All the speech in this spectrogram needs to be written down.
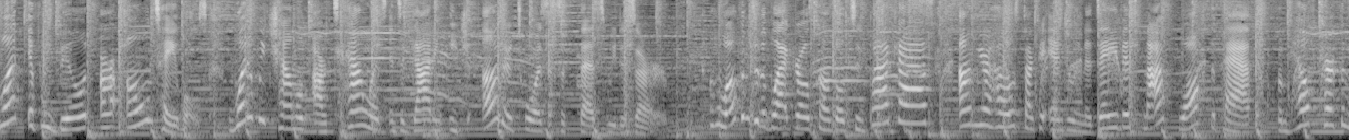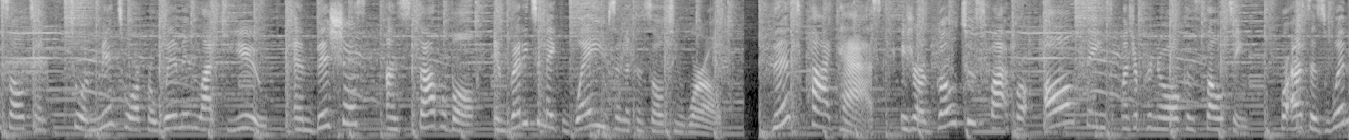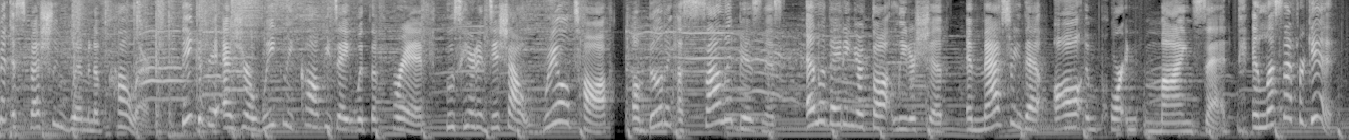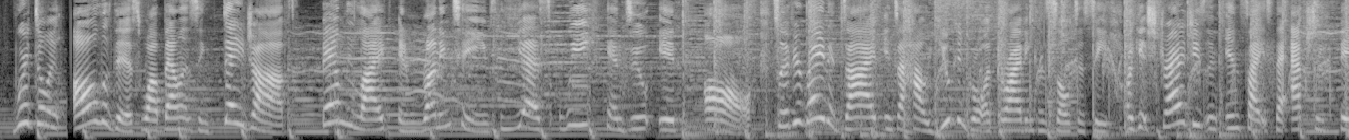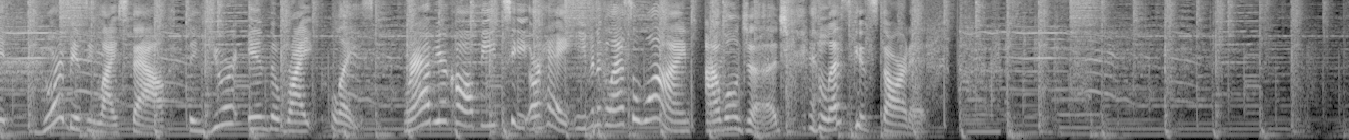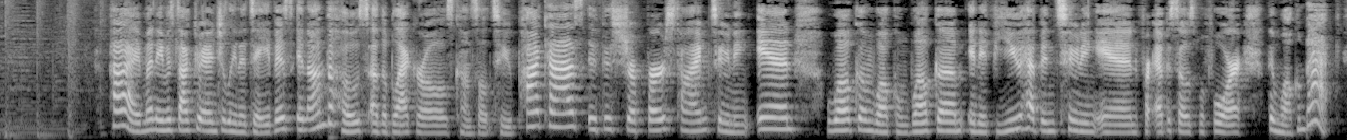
what if we build our own tables? What if we channeled our talents into guiding each other towards the success we deserve? Welcome to the Black Girls Consult 2 podcast. I'm your host, Dr. Angelina Davis, and I've walked the path from healthcare consultant to a mentor for women like you, ambitious, unstoppable, and ready to make waves in the consulting world. This podcast is your go to spot for all things entrepreneurial consulting for us as women, especially women of color. Think of it as your weekly coffee date with a friend who's here to dish out real talk on building a solid business, elevating your thought leadership, and mastering that all important mindset. And let's not forget, we're doing all of this while balancing day jobs family life, and running teams. Yes, we can do it all. So if you're ready to dive into how you can grow a thriving consultancy or get strategies and insights that actually fit your busy lifestyle, then you're in the right place. Grab your coffee, tea, or hey, even a glass of wine. I won't judge. And let's get started. Hi, my name is Dr. Angelina Davis, and I'm the host of the Black Girls Consult 2 podcast. If it's your first time tuning in, welcome, welcome, welcome. And if you have been tuning in for episodes before, then welcome back.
